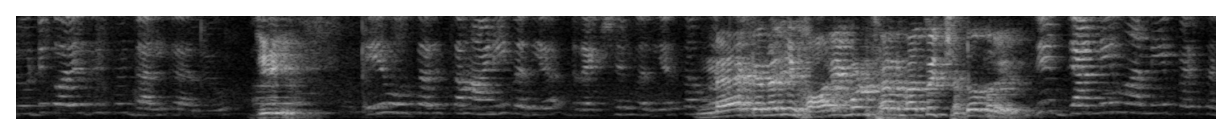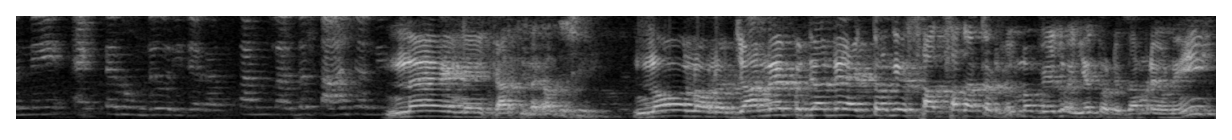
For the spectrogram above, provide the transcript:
ਰੋਡੇ ਕਾਲਜ ਦੀ ਸਰ ਗੱਲ ਕਰ ਰਹੇ ਹੋ। ਜੀ। ਅਹ ਇਹ ਹੋ ਸਕਦਾ ਕਹਾਣੀ ਵਧੀਆ ਡਾਇਰੈਕਸ਼ਨ ਵਧੀਆ ਸਭ ਮੈਂ ਕਹਿੰਦਾ ਜੀ ਹਾਲੀਵੁੱਡ ਫਿਲਮ ਹੈ ਤੁਸੀਂ ਛੱਡੋ ਪਰੇ। ਜੇ ਜਾਣੇ ਮਾਨੇ ਪਰਸਨੇ ਐਕਟਰ ਹੁੰਦੇ ਹੋਰੀ ਜਗ੍ਹਾ ਤੁਹਾਨੂੰ ਲੱਗਦਾ ਤਾਂ ਚੱਲਣੀ ਨਹੀਂ ਨਹੀਂ ਕਰਤੀ ਨਾ ਗੱਲ ਤੁਸੀਂ। ਨੋ ਨੋ ਨੋ ਜਾਣੇ ਪਛਾਣੇ ਐਕਟਰਾਂ ਦੀਆਂ 7-7 8 ਫਿਲਮਾਂ ਫੇਲ ਹੋਈਆਂ ਤੁਹਾਡੇ ਸਾਹਮਣੇ ਹੋਣੀ।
